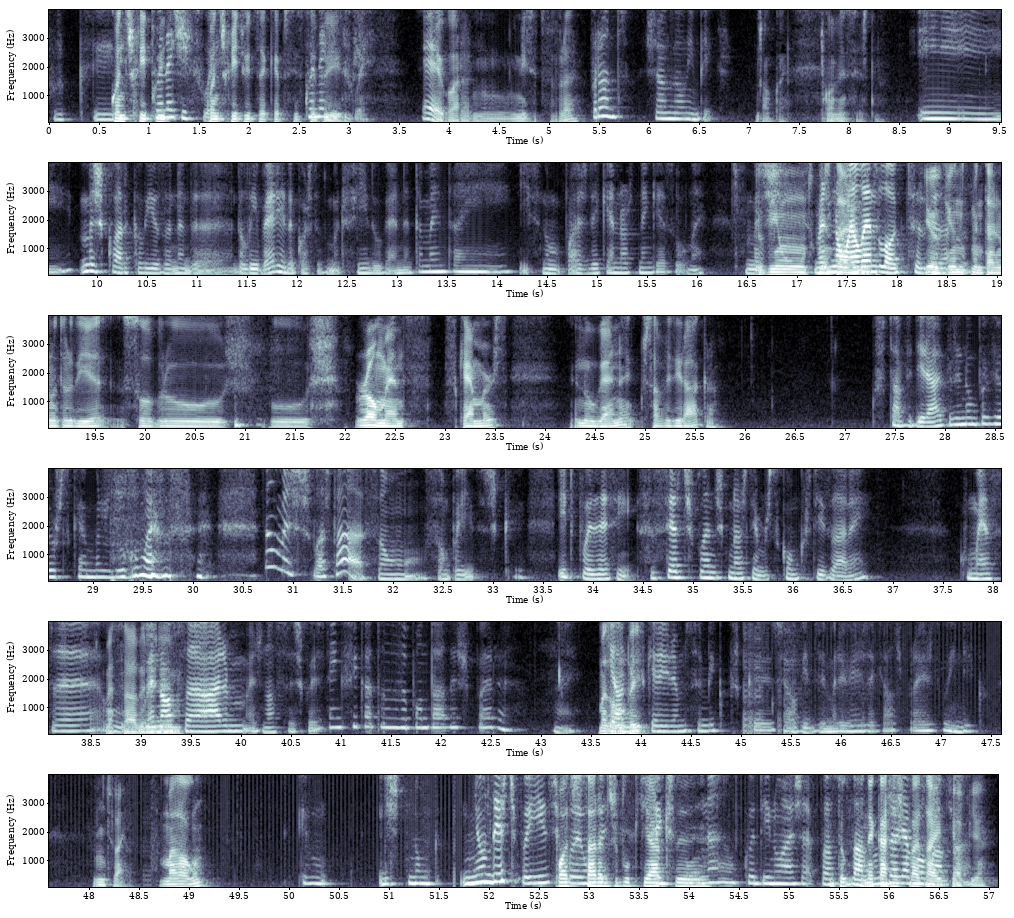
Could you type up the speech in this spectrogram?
Porque. Quantos retweets, Quando é que isso é? quantos retweets é que é preciso ter Quando é que isso é? É agora, no início de fevereiro. Pronto, Jogos Olímpicos. Ok, convenceste-me. E... Mas claro que ali a zona da, da Libéria, da Costa do Marfim, do Ghana, também tem. Isso não me vais dizer que é norte nem que é sul, não é? Mas, Eu vi um mas não é landlocked, de certeza. Eu vi um documentário no outro dia sobre os, os romance scammers no Ghana. Gostavas de ir à Acre? Gostava de ir à Acre não para ver os scammers do romance. Não, mas lá está, são, são países que. E depois é assim: se certos planos que nós temos se concretizarem, começa, Começa o- a abrir- nossa arma, as nossas coisas têm que ficar todas apontadas para. Não é? Mas e algum país- disse que quer ir a Moçambique porque já ouvi dizer maravilhas daquelas praias do Índico. Muito bem. Mais algum? Eu- isto não. Nenhum destes países. Podes foi um estar a desbloquear-te. É que- Não, continua a achar. Posso Então, vá, quando é que achas que vais à. Etiópia?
